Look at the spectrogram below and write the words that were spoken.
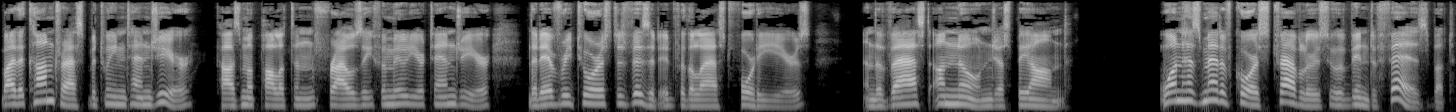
by the contrast between Tangier, cosmopolitan, frowsy, familiar Tangier that every tourist has visited for the last forty years, and the vast unknown just beyond. One has met, of course, travelers who have been to Fez, but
